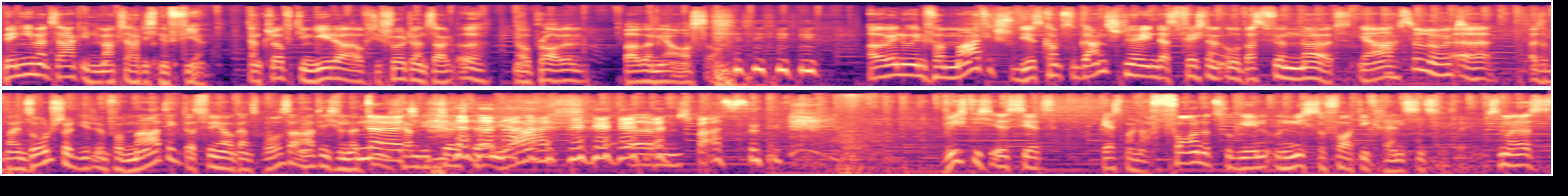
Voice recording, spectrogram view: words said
Wenn jemand sagt, in Mathe hatte ich eine 4, dann klopft ihm jeder auf die Schulter und sagt, oh, no problem, war bei mir auch so. Aber wenn du Informatik studierst, kommst du ganz schnell in das Fächlein, oh, was für ein Nerd. Ja? Absolut. Äh, also mein Sohn studiert Informatik, das finde ich auch ganz großartig. Und natürlich Nerd. haben die Töchter, ja. ähm, Spaß. Wichtig ist jetzt, erstmal nach vorne zu gehen und nicht sofort die Grenzen zu sehen. Müssen wir das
